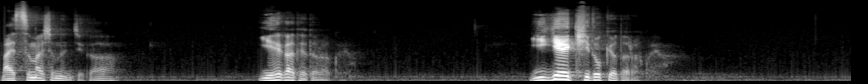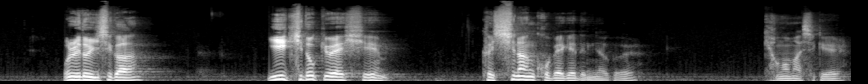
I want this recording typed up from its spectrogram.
말씀하셨는지가 이해가 되더라고요. 이게 기독교더라고요. 오늘도 이 시간 이 기독교의 힘, 그 신앙 고백의 능력을 경험하시길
